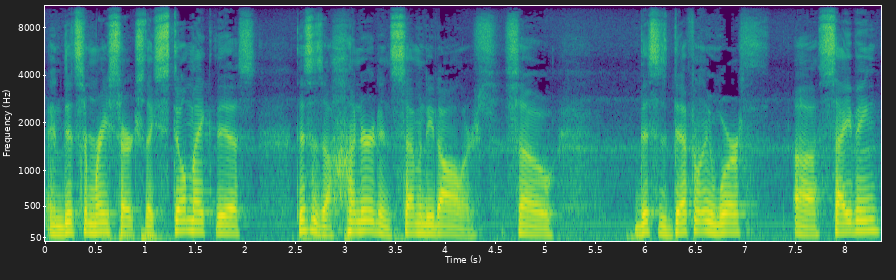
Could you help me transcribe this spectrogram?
and did some research. They still make this. This is $170. So this is definitely worth uh, saving.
